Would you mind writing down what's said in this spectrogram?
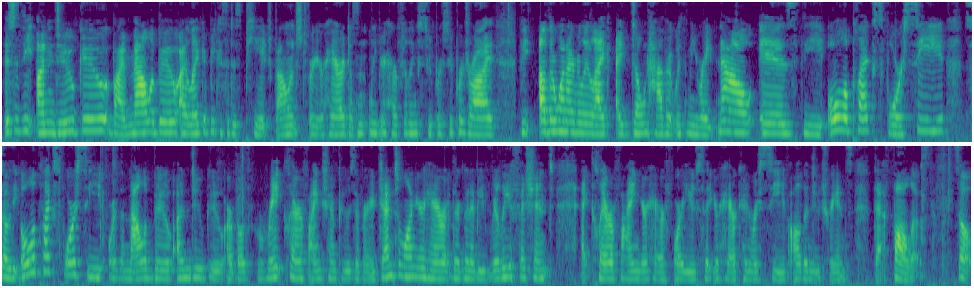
This is the Undo Goo by Malibu. I like it because it is pH balanced for your hair. It doesn't leave your hair feeling super, super dry. The other one I really like, I don't have it with me right now, is the Olaplex 4C. So the Olaplex 4C or the Malibu Undo Goo are both great clarifying shampoos. They're very very gentle on your hair. They're going to be really efficient at clarifying your hair for you so that your hair can receive all the nutrients that follows. So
